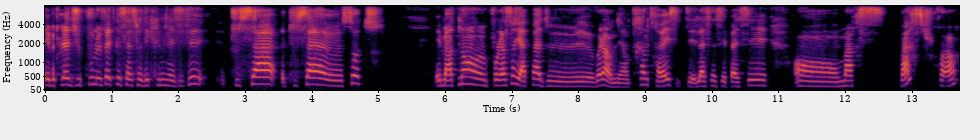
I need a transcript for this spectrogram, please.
Et ben là, du coup, le fait que ça soit décriminalisé, tout ça, tout ça euh, saute. Et maintenant, euh, pour l'instant, il n'y a pas de. Voilà, on est en train de travailler. C'était là, ça s'est passé en mars, mars, je crois,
